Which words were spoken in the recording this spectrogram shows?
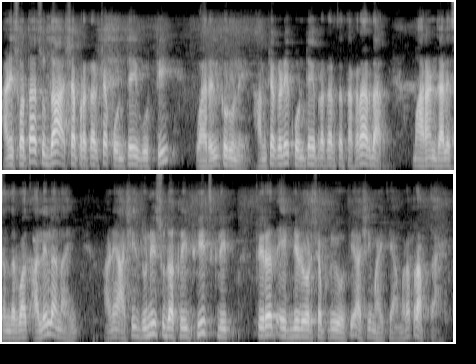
आणि स्वतःसुद्धा अशा प्रकारच्या कोणत्याही गोष्टी व्हायरल करू नये. आमच्याकडे कोणत्याही प्रकारचा तक्रारदार मारहाण झाल्यासंदर्भात आलेला नाही आणि अशी जुनीसुद्धा क्लिप हीच क्लिप फिरत एक दीड वर्षापूर्वी होती अशी माहिती आम्हाला प्राप्त आहे.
